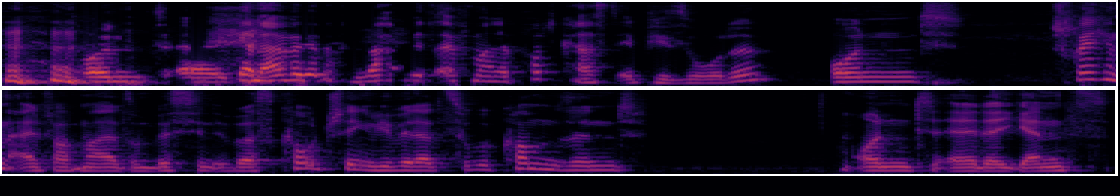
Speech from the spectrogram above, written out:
und äh, ja, dann haben wir gedacht, machen wir jetzt einfach mal eine Podcast-Episode und sprechen einfach mal so ein bisschen über das Coaching, wie wir dazu gekommen sind. Und äh, der Jens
